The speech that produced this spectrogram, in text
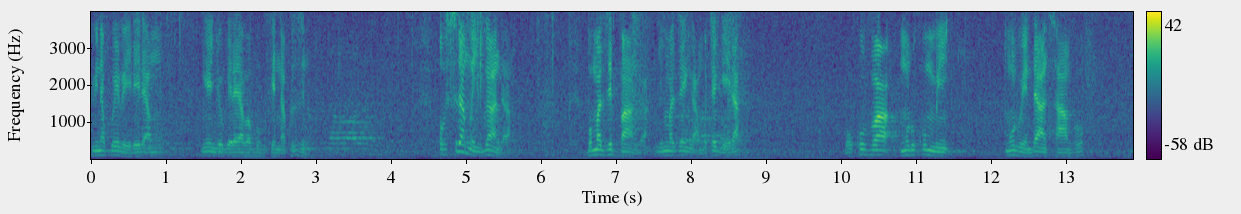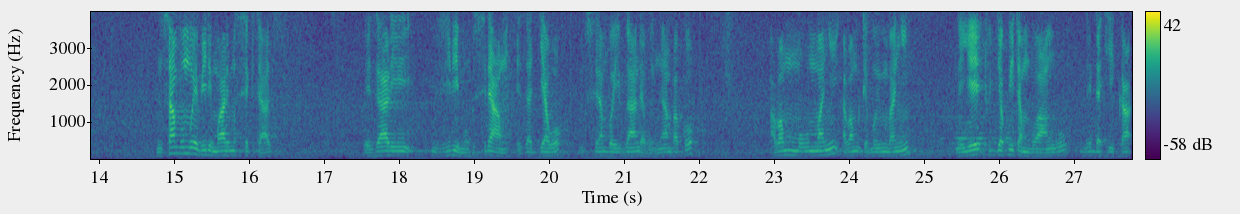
tuyina kwebereramu ngaenjogera y'abavubuka ennaku zino. Obusiraamu e uganda bumaze ebbanga limaze nga mbutegeera okuva mu lukumi mu lwenda nsanvu. Nsanvu mu ebiri mwalimu sectors ezaali ziri mu busiraamu ezajjawo mu busiraamu bwa uganda bweŋŋambako abamu mubumanyi abamu temubimanyi naye tujja kuyita mu bwangu neddakiika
